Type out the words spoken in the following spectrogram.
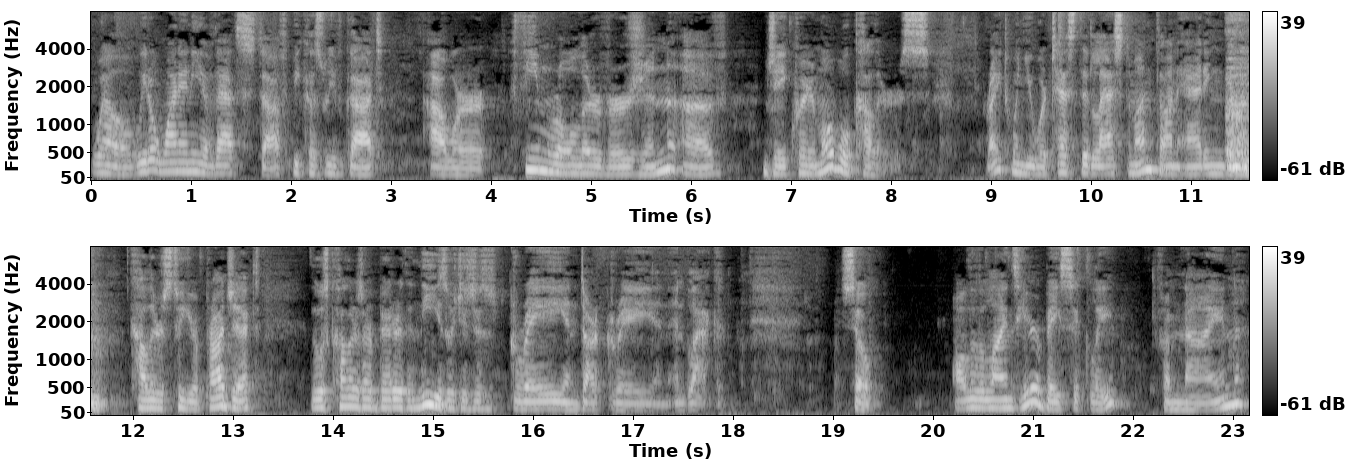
Well, we don't want any of that stuff because we've got our ThemeRoller version of jQuery mobile colors. Right? When you were tested last month on adding the colors to your project, those colors are better than these, which is just gray and dark gray and, and black. So all of the lines here, basically, from 9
